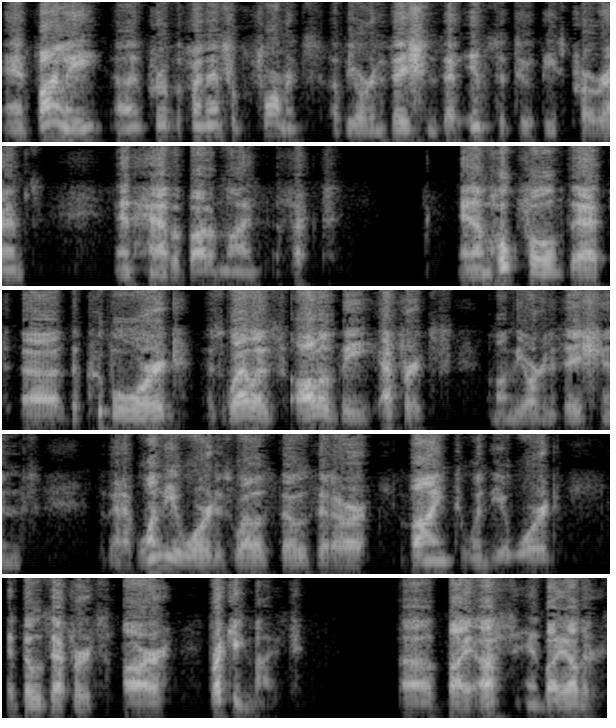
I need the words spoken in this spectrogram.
and finally, uh, improve the financial performance of the organizations that institute these programs and have a bottom line effect. And I'm hopeful that uh, the Koop Award, as well as all of the efforts among the organizations that have won the award as well as those that are vying to win the award, that those efforts are recognized uh, by us and by others.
